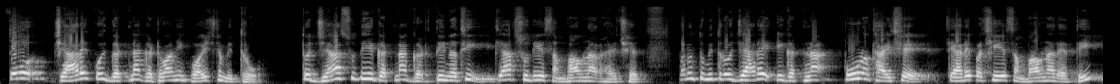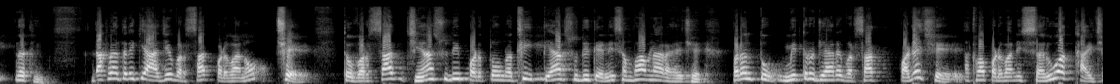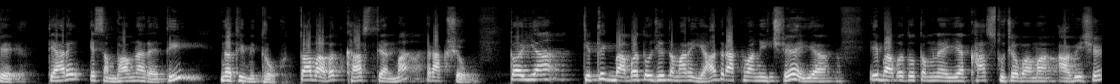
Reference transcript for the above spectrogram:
તો જ્યારે કોઈ ઘટના ઘટવાની હોય છે મિત્રો, તો જ્યાં સુધી એ ઘટના ઘટતી નથી, ત્યાર સુધી એ સંભાવના રહે છે. પરંતુ મિત્રો, જ્યારે એ ઘટના પૂર્ણ થાય છે, ત્યારે પછી એ સંભાવના રહેતી નથી. દાખલા તરીકે આજે વરસાદ પડવાનો છે. તો વરસાદ જ્યાં સુધી પડતો નથી, ત્યાં સુધી તેની સંભાવના રહે છે. પરંતુ મિત્રો, જ્યારે વરસાદ પડે છે અથવા પડવાની શરૂઆત થાય છે, ત્યારે એ સંભાવના રહેતી નથી મિત્રો. તો આ બાબત ખાસ ધ્યાનમાં રાખશો. તો અહીંયા કેટલીક બાબતો જે તમારે યાદ રાખવાની છે અહીંયા, એ બાબતો તમને અહીંયા ખાસ સૂચવવામાં આવી છે.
